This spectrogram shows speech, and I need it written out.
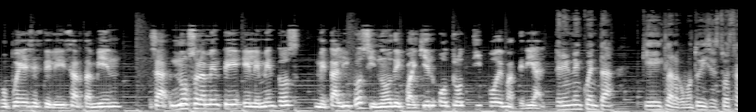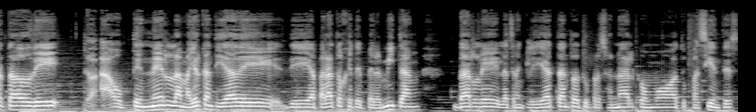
o puedes esterilizar también, o sea, no solamente elementos metálicos, sino de cualquier otro tipo de material. Teniendo en cuenta que, claro, como tú dices, tú has tratado de obtener la mayor cantidad de, aparatos que te permitan darle la tranquilidad tanto a tu personal como a tus pacientes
